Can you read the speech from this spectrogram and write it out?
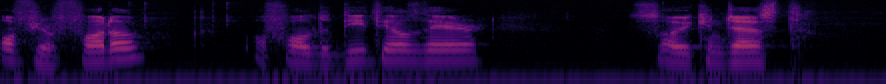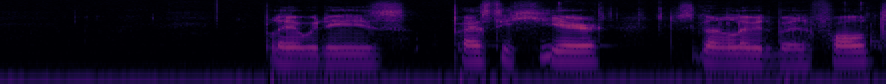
of your photo of all the details there so you can just play with these opacity here. Just gonna leave it by default.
